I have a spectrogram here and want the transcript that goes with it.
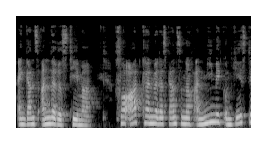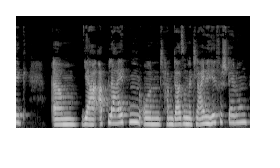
ein ganz anderes Thema. Vor Ort können wir das Ganze noch an Mimik und Gestik ähm, ja ableiten und haben da so eine kleine Hilfestellung.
